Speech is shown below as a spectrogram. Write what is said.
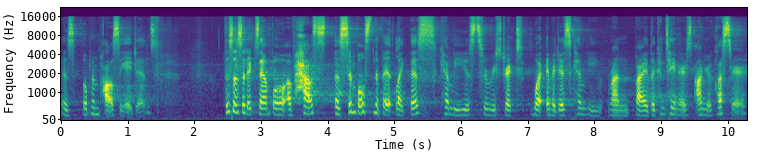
is open policy agents. This is an example of how a simple snippet like this can be used to restrict what images can be run by the containers on your cluster.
